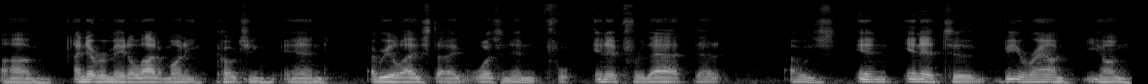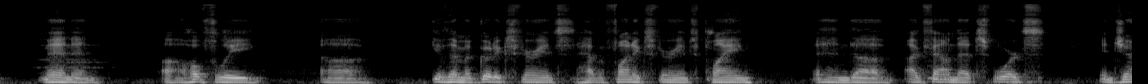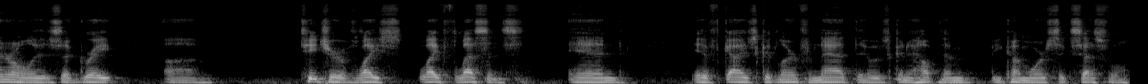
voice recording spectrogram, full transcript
Um, I never made a lot of money coaching, and I realized I wasn't in for, in it for that. That I was in in it to be around young men and uh, hopefully uh, give them a good experience, have a fun experience playing, and uh, I found that sports in general is a great um, teacher of life life lessons, and if guys could learn from that, it was going to help them become more successful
